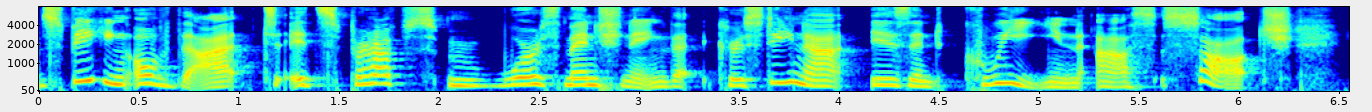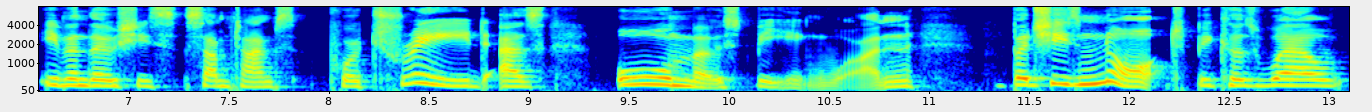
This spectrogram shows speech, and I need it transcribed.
Speaking of that, it's perhaps worth mentioning that Christina isn't queen as such, even though she's sometimes portrayed as almost being one. But she's not because, well,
